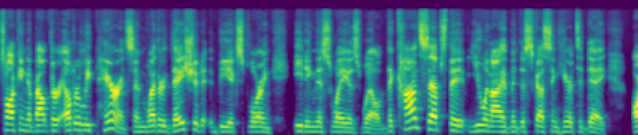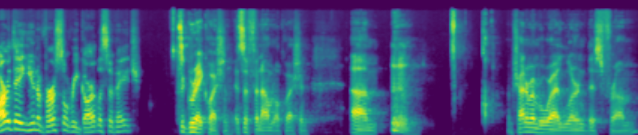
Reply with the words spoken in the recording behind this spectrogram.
talking about their elderly parents and whether they should be exploring eating this way as well. The concepts that you and I have been discussing here today, are they universal regardless of age? It's a great question. It's a phenomenal question. Um, I'm trying to remember where I learned this from.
